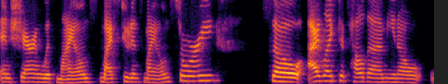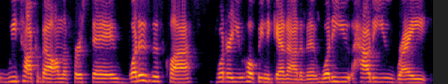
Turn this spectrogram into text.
and sharing with my own my students my own story so I like to tell them, you know, we talk about on the first day, what is this class? What are you hoping to get out of it? What do you how do you write?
